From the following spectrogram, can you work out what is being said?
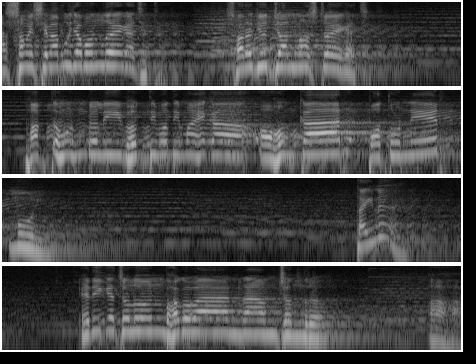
আশ্রমে সেবা পূজা বন্ধ হয়ে গেছে তো। সরজুর জল নষ্ট হয়ে গেছে। ভক্তমণ্ডলী, ভক্তিমতী মাহেকা, অহংকার পতনের মূল। তাই না? এদিকে চলুন ভগবান রামচন্দ্র। আহা।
